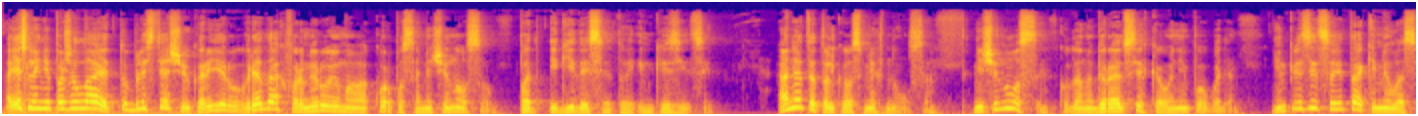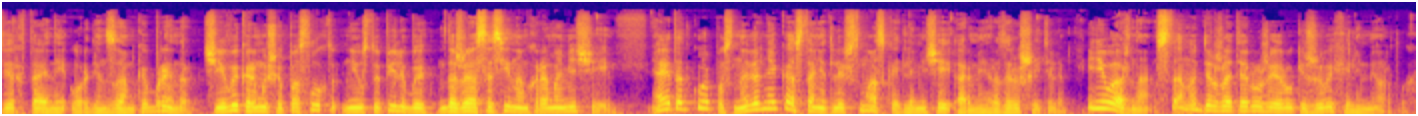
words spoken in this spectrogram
а если не пожелает, то блестящую карьеру в рядах формируемого корпуса меченосцев под эгидой Святой Инквизиции. Анетта только усмехнулся. Меченосцы, куда набирают всех, кого не попадя. Инквизиция и так имела сверхтайный орден замка Бреннер, чьи выкормыши по слуху не уступили бы даже ассасинам храма мечей. А этот корпус наверняка станет лишь смазкой для мечей армии Разрушителя. И неважно, станут держать оружие руки живых или мертвых.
